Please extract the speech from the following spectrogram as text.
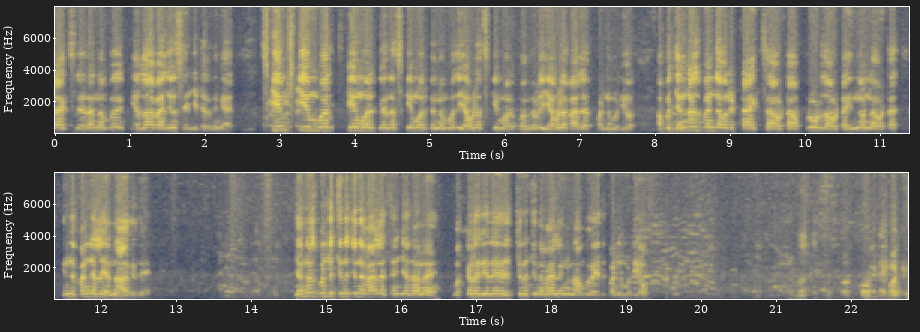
டாக்ஸ்ல தான் நம்ம எல்லா வேலையும் செஞ்சுட்டு இருந்தீங்க. ஸ்கீம் ஸ்கீம் ஒர்க் ஸ்கீம் ஒர்க்ல தான் ஸ்கீம் ஒர்க் போது எவ்வளவு ஸ்கீம் ஒர்க் வந்தோட எவ்வளவு வேலை பண்ண முடியும்? அப்ப ஜெனரல் ஃபண்ட்ல ஒரு டாக்ஸ் ஆகட்டும் அப்ரூவ்ட் ஆகட்டும் இன்னொன்னு ஆகட்டும் இந்த ஃபண்ட்ல என்ன ஆகுது? ஜெனரல் ஃபண்ட்ல சின்ன சின்ன வேலை செஞ்சதானே? மக்களுக்கு இது சின்ன சின்ன வேலைங்க நம்ம இது பண்ண முடியும்? ஓகே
